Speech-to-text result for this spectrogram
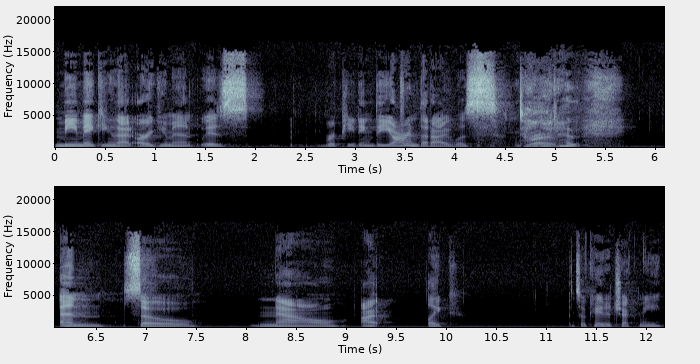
me making that argument is repeating the yarn that I was taught. Right. and so now I like it's okay to check me.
